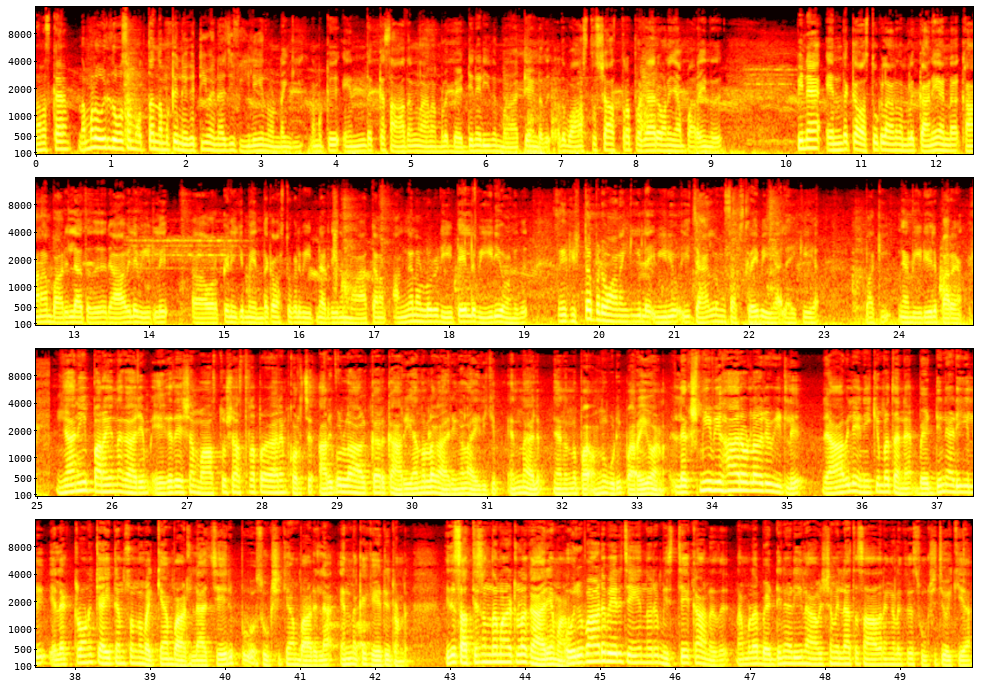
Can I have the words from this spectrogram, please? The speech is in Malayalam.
നമസ്കാരം. നമ്മൾ ഒരു ദിവസം മൊത്തം നമുക്ക് നെഗറ്റീവ് എനർജി ഫീൽ ചെയ്യുന്നുണ്ടെങ്കിൽ നമുക്ക് എന്തൊക്കെ സാധനങ്ങളാണ് നമ്മൾ ബെഡിനടിയിൽ നിന്ന് മാറ്റേണ്ടത്? അത് വാസ്തുശാസ്ത്ര പ്രകാരമാണ് ഞാൻ പറയുന്നത്. പിന്നെ എന്തൊക്കെ വസ്തുക്കളാണ് നമ്മൾ കണി കണ്ട കാണാൻ പാടില്ലാത്തത്? രാവിലെ വീട്ടിൽ ഉറക്കണിക്കുമ്പോൾ എന്തൊക്കെ വസ്തുക്കൾ വീട്ടിന്റെ അടുത്ത് നിന്ന് മാറ്റണം? അങ്ങനെയുള്ളൊരു ഡീറ്റെയിൽഡ് വീഡിയോ ആണിത്. നിങ്ങൾക്ക് ഇഷ്ടപ്പെടുവാണെങ്കിൽ വീഡിയോ ഈ ചാനൽ ഒന്ന് സബ്സ്ക്രൈബ് ചെയ്യുക ലൈക്ക് ചെയ്യുക. ബാക്കി ഞാൻ വീഡിയോയിൽ പറയാം. ഞാൻ ഈ പറയുന്ന കാര്യം ഏകദേശം വാസ്തുശാസ്ത്ര പ്രകാരം കുറച്ച് അറിവുള്ള ആൾക്കാർക്ക് അറിയാവുന്ന കാര്യങ്ങളായിരിക്കും. എന്നാലും ഞാനൊന്ന് ഒന്നുകൂടി പറയുവാണ്. ലക്ഷ്മി വിഹാരമുള്ള ഒരു വീട്ടിൽ രാവിലെ എണീക്കുമ്പോൾ തന്നെ ബെഡിനടിയിൽ ഇലക്ട്രോണിക് ഐറ്റംസ് ഒന്നും വയ്ക്കാൻ പാടില്ല ചെരുപ്പ് സൂക്ഷിക്കാൻ പാടില്ല എന്നൊക്കെ കേട്ടിട്ടുണ്ട്. ഇത് സത്യസന്ധമായിട്ടുള്ള കാര്യമാണ്. ഒരുപാട് പേര് ചെയ്യുന്ന ഒരു മിസ്റ്റേക്കാണിത് നമ്മളെ ബെഡിനടിയിൽ ആവശ്യമില്ലാത്ത സാധനങ്ങൾക്ക് സൂക്ഷിച്ചു വയ്ക്കുക.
